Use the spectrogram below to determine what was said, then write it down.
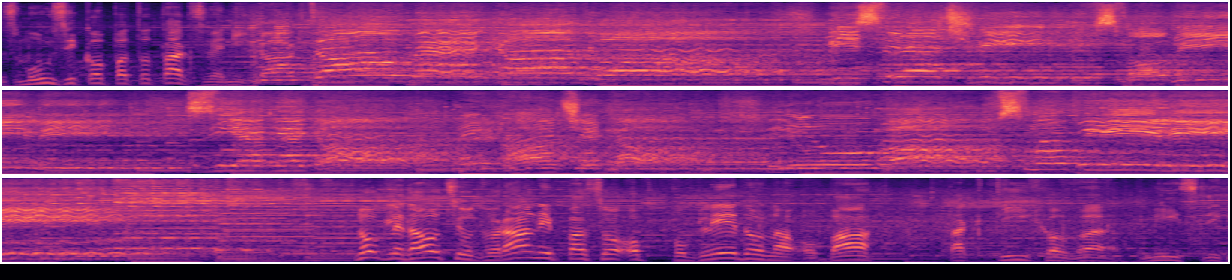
z muziko pa to tak zveni. Kak daleka dva, mi srećni smo bili, z jednega pehačeka ljubav smo pili. No, gledalci v dvorani pa so ob pogledu na oba tako tiho v mislih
